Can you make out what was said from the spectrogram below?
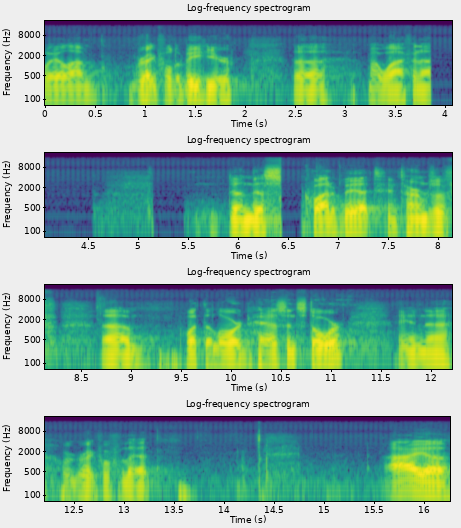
Well, I'm grateful to be here. Uh, my wife and I've done this quite a bit in terms of um, what the Lord has in store, and uh, we're grateful for that. I uh,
